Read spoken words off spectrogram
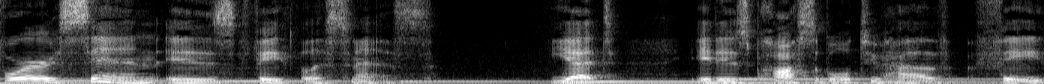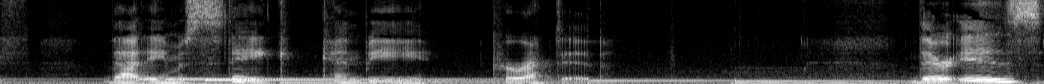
for sin is faithlessness. Yet, it is possible to have faith that a mistake can be corrected. There is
